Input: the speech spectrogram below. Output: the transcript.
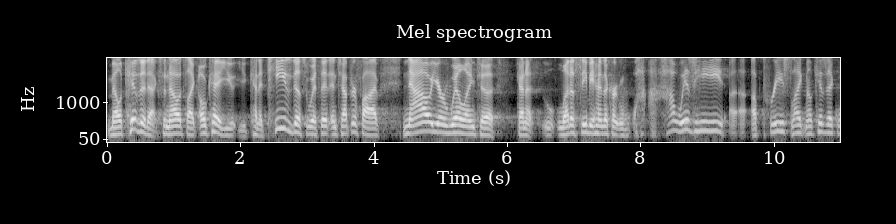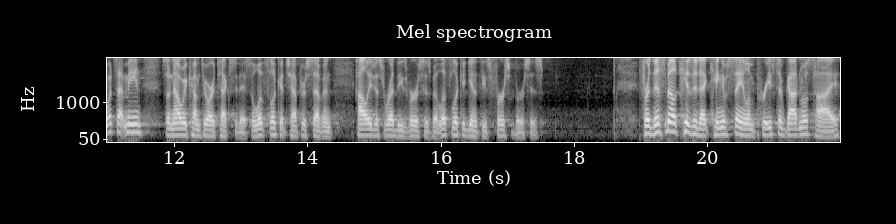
Melchizedek. So now it's like, okay, you, you kind of teased us with it in chapter 5. Now you're willing to kind of let us see behind the curtain. How is he a, a priest like Melchizedek? What's that mean? So now we come to our text today. So let's look at chapter 7. Holly just read these verses, but let's look again at these first verses. For this Melchizedek, king of Salem, priest of God Most High,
